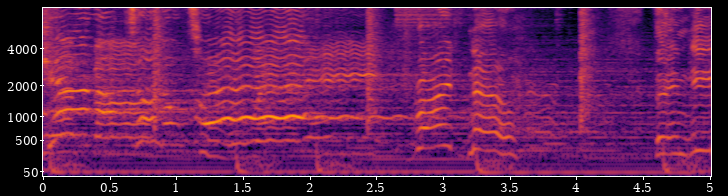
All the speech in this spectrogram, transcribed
cannot turn away. Right now, they need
